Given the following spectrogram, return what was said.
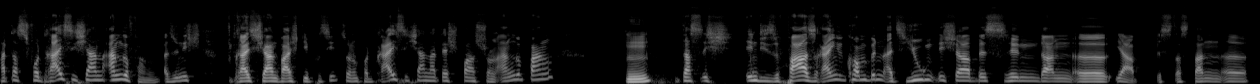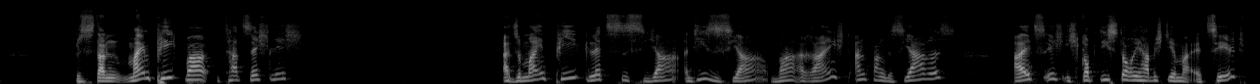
hat das vor 30 Jahren angefangen.“ Also, nicht vor 30 Jahren war ich depressiv, sondern vor 30 Jahren hat der Spaß schon angefangen Mhm. dass ich in diese Phase reingekommen bin als Jugendlicher bis hin dann, äh ja, bis das dann, äh bis dann mein Peak war tatsächlich also, mein Peak letztes Jahr dieses Jahr war erreicht, Anfang des Jahres, als ich ich glaube, die Story habe ich dir mal erzählt.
